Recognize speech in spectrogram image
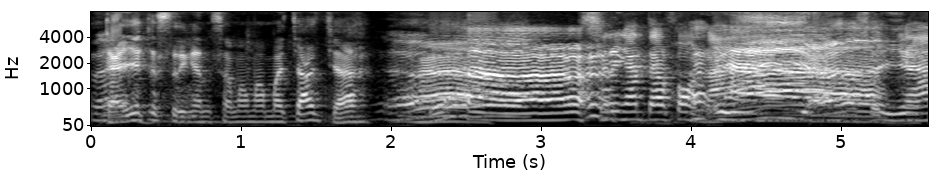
Kayaknya keseringan sama Mama Caca. Ah. Seringan telepon. Iya, iya. maksudnya.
